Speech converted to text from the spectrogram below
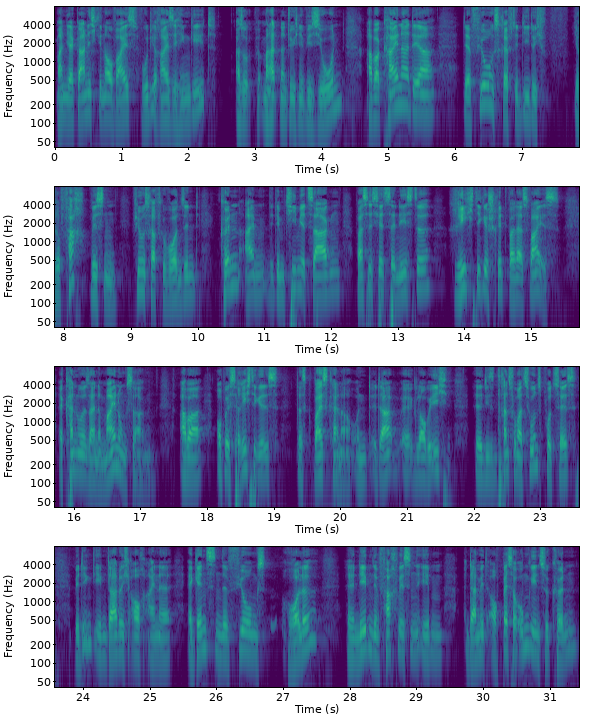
man ja gar nicht genau weiß, wo die Reise hingeht. Also man hat natürlich eine Vision, aber keiner der, der Führungskräfte, die durch ihre Fachwissen Führungskraft geworden sind, können einem, dem Team jetzt sagen, was ist jetzt der nächste richtige Schritt, weil er es weiß. Er kann nur seine Meinung sagen. Aber ob es der richtige ist, das weiß keiner. Und da äh, glaube ich, äh, diesen Transformationsprozess bedingt eben dadurch auch eine ergänzende Führungsrolle, äh, neben dem Fachwissen eben damit auch besser umgehen zu können,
